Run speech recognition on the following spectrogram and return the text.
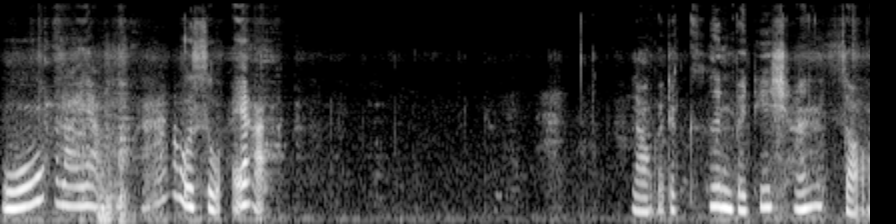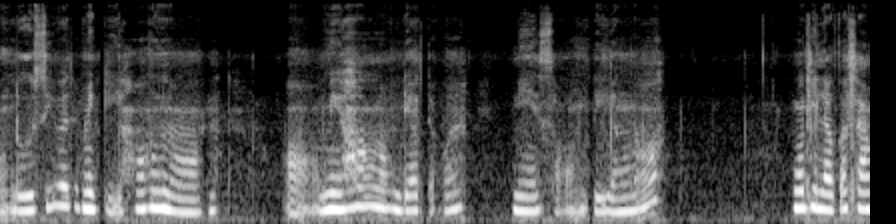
โอ้อะไรอะ ว้าว สวยอะ เราก็จะขึ้นไปที่ชั้นสองดูซิว่าจะมีกี่ห้องนอน อ๋อ มีห้องนอนเดียวแต่ว่ามีสองเตียงเนาะงวดที่เราก็สร้าง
